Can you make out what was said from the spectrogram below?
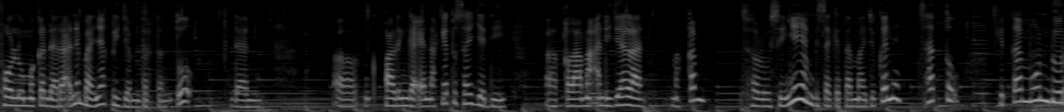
volume kendaraannya banyak di jam tertentu dan uh, paling gak enaknya tuh saya jadi uh, kelamaan di jalan. Maka solusinya yang bisa kita majukan ya satu kita mundur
